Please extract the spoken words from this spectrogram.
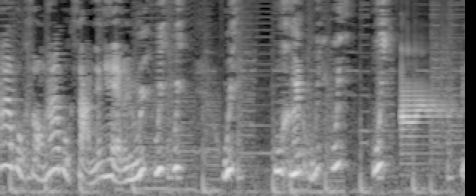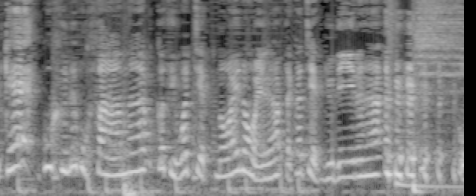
ห้าบวกสองห้าบวกสามยังแหกเลยอุ้ยอุ้ยอุ้ยอุ้ยกูคืนอุ้ยอุ้ยอุ้ยแค่กูคืนได้บวกสามนะครับ ก็ถือว่าเจ็บน้อยหน่อยนะครับ แต่ก็เจ็บอยู่ดีนะฮะโอ้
